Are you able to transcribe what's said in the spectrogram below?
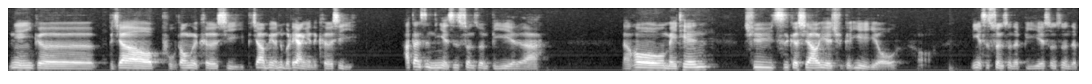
念一个比较普通的科系，比较没有那么亮眼的科系啊，但是你也是顺顺毕业了啊。然后每天去吃个宵夜，去个夜游，你也是顺顺的毕业，顺顺的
